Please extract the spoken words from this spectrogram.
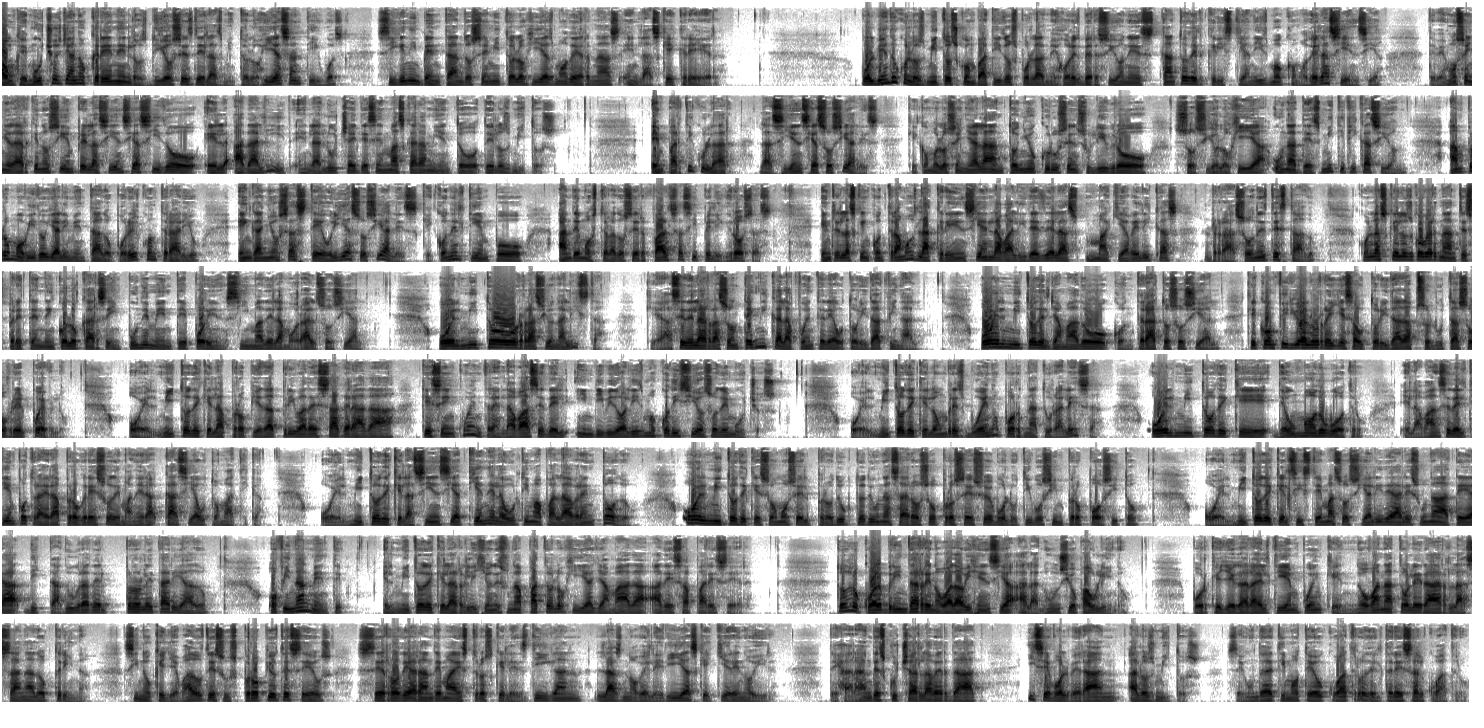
Aunque muchos ya no creen en los dioses de las mitologías antiguas, siguen inventándose mitologías modernas en las que creer. Volviendo con los mitos combatidos por las mejores versiones tanto del cristianismo como de la ciencia, debemos señalar que no siempre la ciencia ha sido el adalid en la lucha y desenmascaramiento de los mitos. En particular, las ciencias sociales, que como lo señala Antonio Cruz en su libro Sociología, una desmitificación, han promovido y alimentado, por el contrario, engañosas teorías sociales que con el tiempo han demostrado ser falsas y peligrosas, entre las que encontramos la creencia en la validez de las maquiavélicas razones de Estado, con las que los gobernantes pretenden colocarse impunemente por encima de la moral social, o el mito racionalista, que hace de la razón técnica la fuente de autoridad final, o el mito del llamado contrato social, que confirió a los reyes autoridad absoluta sobre el pueblo, o el mito de que la propiedad privada es sagrada, que se encuentra en la base del individualismo codicioso de muchos, o el mito de que el hombre es bueno por naturaleza, o el mito de que, de un modo u otro, el avance del tiempo traerá progreso de manera casi automática, o el mito de que la ciencia tiene la última palabra en todo, o el mito de que somos el producto de un azaroso proceso evolutivo sin propósito, o el mito de que el sistema social ideal es una atea dictadura del proletariado, o finalmente el mito de que la religión es una patología llamada a desaparecer. Todo lo cual brinda renovada vigencia al anuncio paulino, porque llegará el tiempo en que no van a tolerar la sana doctrina, sino que llevados de sus propios deseos se rodearán de maestros que les digan las novelerías que quieren oír, dejarán de escuchar la verdad y se volverán a los mitos. Segunda de Timoteo 4 del 3 al 4.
